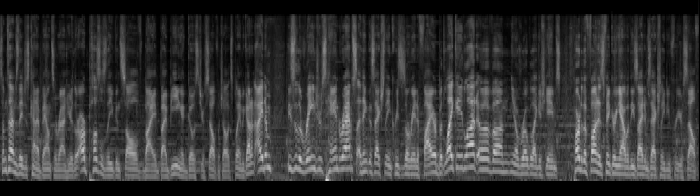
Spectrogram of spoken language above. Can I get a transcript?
Sometimes they just kind of bounce around here. There are puzzles that you can solve by, by being a ghost yourself, which I'll explain. We got an item. These are the Ranger's Hand Wraps. I think this actually increases our rate of fire, but like a lot of, um, you know, roguelike-ish games, part of the fun is figuring out what these items actually do for yourself.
